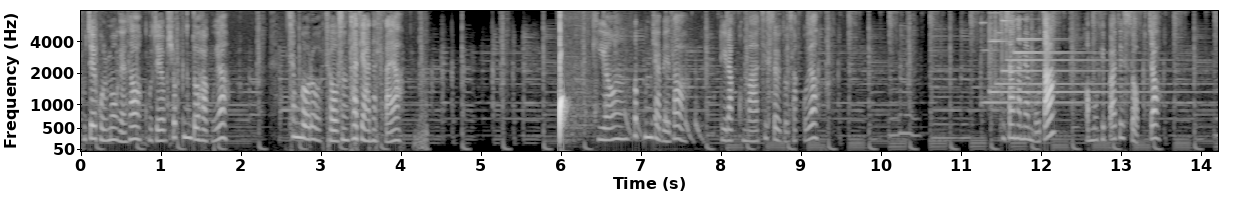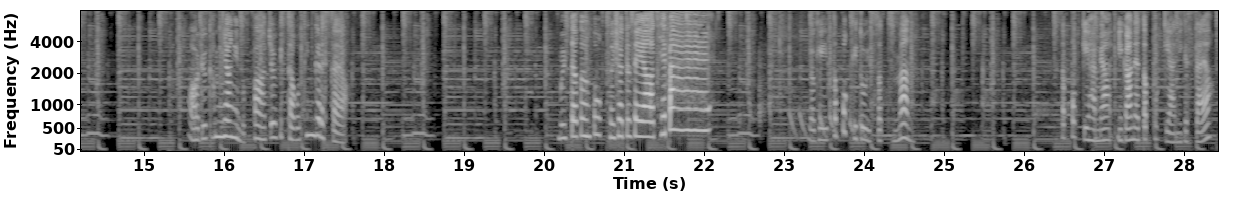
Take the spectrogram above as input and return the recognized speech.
구제 골목에서 구제 쇼핑도 하고요. 참고로 저 옷은 사지 않았어요. 귀여운 소품샵에서 리라코마 칫솔도 샀고요. 부산하면 뭐다? 어묵이 빠질 수 없죠. 어류 함량이 높아 쫄깃하고 탱글했어요. 물떡은 꼭 드셔주세요, 제발. 여기 떡볶이도 있었지만 떡볶이 하면 이간의 떡볶이 아니겠어요?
